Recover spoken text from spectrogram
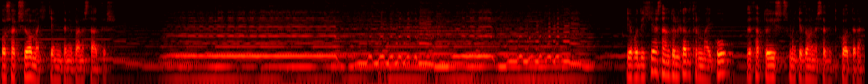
όσο αξιόμαχοι και αν ήταν οι επαναστάτες. Η αποτυχία στα ανατολικά του Θερμαϊκού δεν θα πτωίσει τους Μακεδόνες στα δυτικότερα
